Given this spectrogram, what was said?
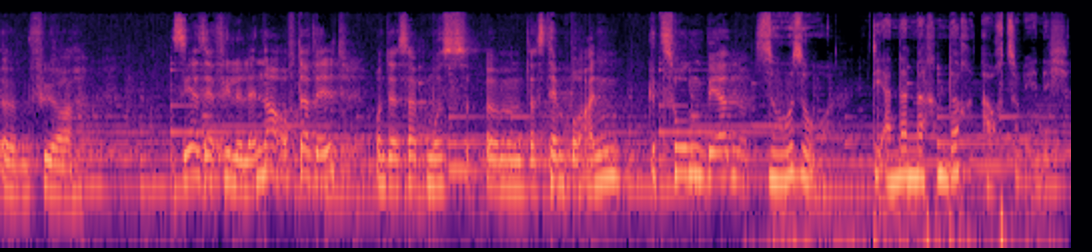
ähm, für sehr, sehr viele Länder auf der Welt. Und deshalb muss ähm, das Tempo angezogen werden. So, so. Die anderen machen doch auch zu wenig.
